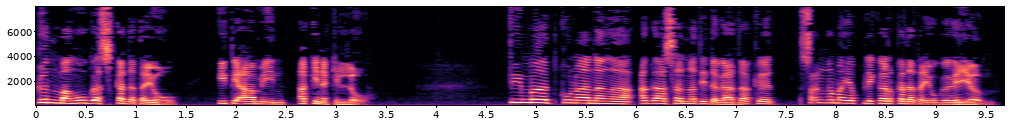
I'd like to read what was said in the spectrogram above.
ken mangugas kada tayo, iti amin a kinakillo. Timat kuna na nga agasan na ti dagada ket saan nga may aplikar kada tayo gagayam.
